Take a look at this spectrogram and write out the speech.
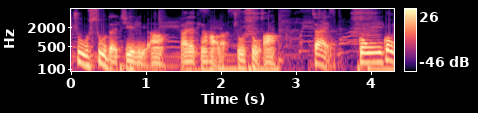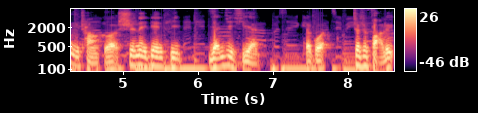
住宿的纪律啊，大家听好了，住宿啊，在公共场合室内电梯严禁吸烟，在国这是法律。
